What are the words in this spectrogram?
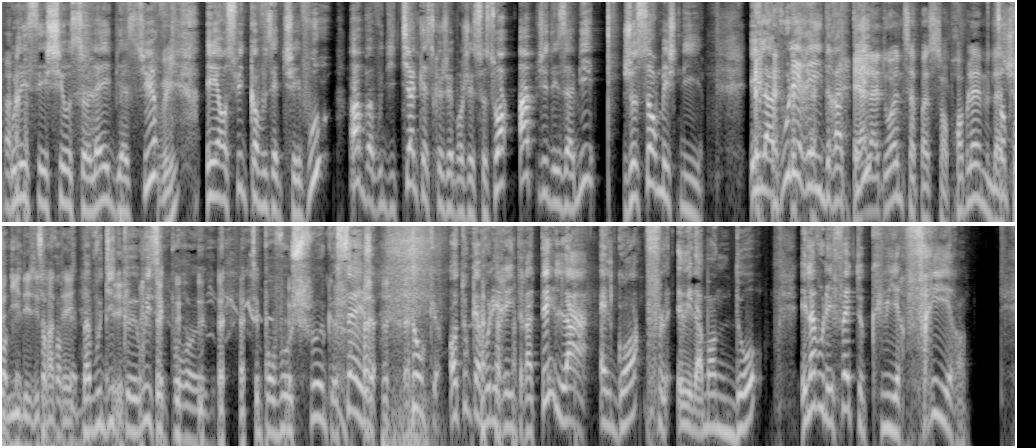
vous les séchez au soleil, bien sûr. Oui. Et ensuite, quand vous êtes chez vous, ah bah vous dites tiens qu'est-ce que je vais manger ce soir? Hop j'ai des amis, je sors mes chenilles. Et là vous les réhydratez. Et à la douane, ça passe sans problème, la Sans chenille problème, déshydratée. Bah, vous dites que oui, c'est pour, euh, c'est pour vos cheveux, que sais-je. Donc, en tout cas, vous les réhydratez. Là, elles gonflent, évidemment, d'eau. Et là, vous les faites cuire, frire.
